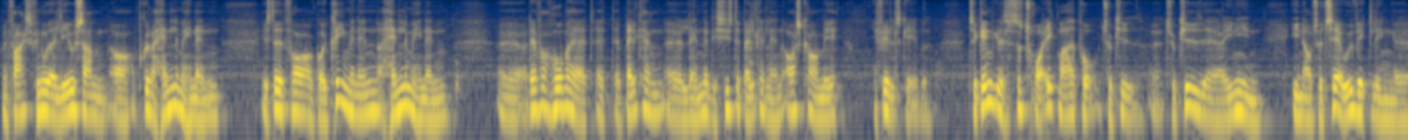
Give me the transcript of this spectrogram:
men faktisk finde ud af at leve sammen og begynde at handle med hinanden, i stedet for at gå i krig med hinanden og handle med hinanden. Øh, og derfor håber jeg, at, at Balkanlandene, de sidste Balkanlande, også kommer med i fællesskabet. Til gengæld så tror jeg ikke meget på Tyrkiet. Øh, Tyrkiet er inde i en, i en autoritær udvikling. Øh,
